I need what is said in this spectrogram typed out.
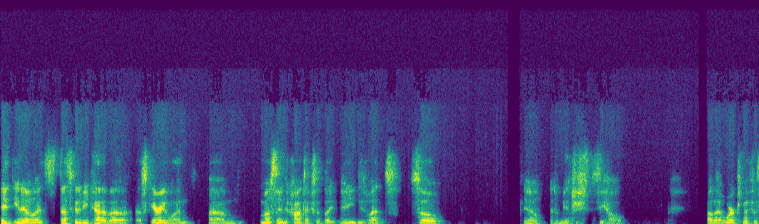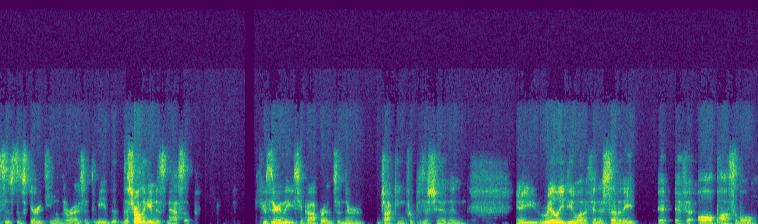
it you know it's that's going to be kind of a, a scary one, um, mostly in the context of like they need these wins. So, you know, it'll be interesting to see how how that works. Memphis is the scary team on the horizon to me. The, the Charlotte game is massive because they're in the Eastern Conference and they're jockeying for position, and you know you really do want to finish seven eight if at all possible,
